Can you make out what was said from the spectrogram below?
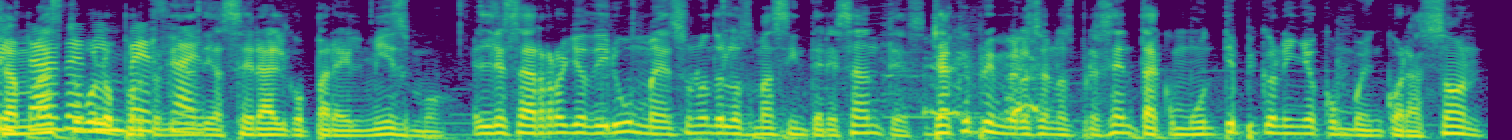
jamás tuvo la oportunidad de hacer algo para él mismo. El desarrollo de Iruma es uno de los más interesantes, ya que primero se nos presenta como un típico niño con buen corazón,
